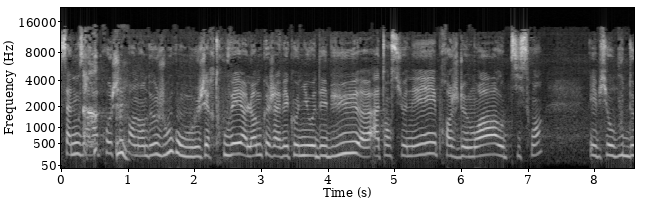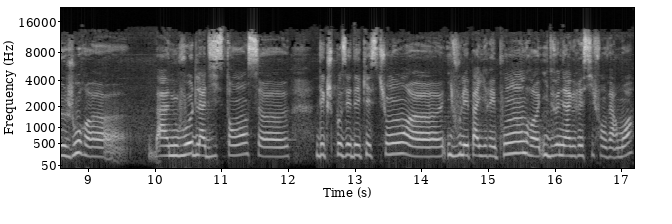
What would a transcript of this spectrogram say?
Ça nous a rapprochés pendant deux jours où j'ai retrouvé l'homme que j'avais connu au début, attentionné, proche de moi, aux petits soins. Et puis au bout de deux jours, bah, à nouveau de la distance. euh, dès que je posais des questions, euh, il voulait pas y répondre, il devenait agressif envers moi.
